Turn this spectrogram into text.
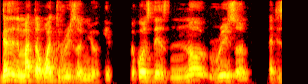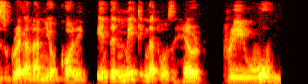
Doesn't matter what reason you give, because there's no reason that is greater than your calling. In the meeting that was held pre-womb,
